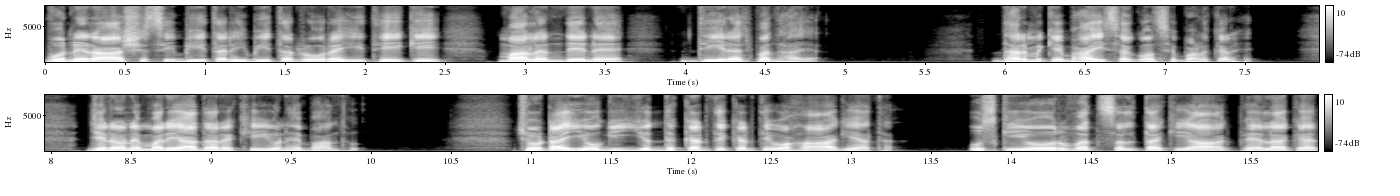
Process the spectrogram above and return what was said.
वो निराश सी भीतर ही भीतर रो रही थी कि मालंदे ने धीरज बंधाया। धर्म के भाई सगों से बढ़कर हैं, जिन्होंने मर्यादा रखी उन्हें बांधो। छोटा योगी युद्ध करते करते वहाँ आ गया था। उसकी ओर वत्सलता की आँख फैलाकर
